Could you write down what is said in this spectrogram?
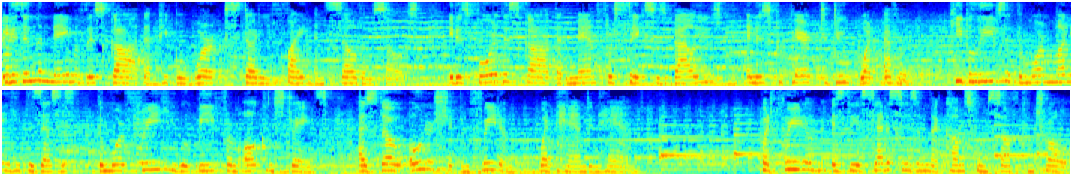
It is in the name of this God that people work, study, fight, and sell themselves. It is for this God that man forsakes his values and is prepared to do whatever. He believes that the more money he possesses, the more free he will be from all constraints, as though ownership and freedom went hand in hand. But freedom is the asceticism that comes from self control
